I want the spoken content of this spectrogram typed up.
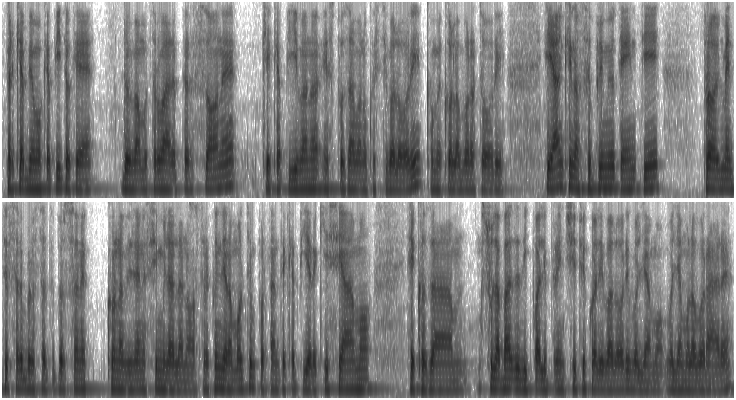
perché abbiamo capito che dovevamo trovare persone che capivano e sposavano questi valori come collaboratori e anche i nostri primi utenti probabilmente sarebbero state persone con una visione simile alla nostra, quindi era molto importante capire chi siamo e cosa, sulla base di quali principi e quali valori vogliamo, vogliamo lavorare.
